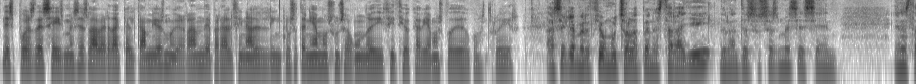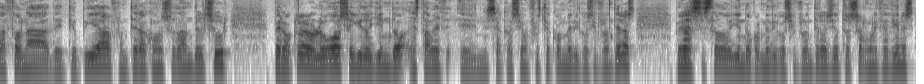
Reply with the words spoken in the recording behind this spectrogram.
después de seis meses la verdad que el cambio es muy grande. Para el final incluso teníamos un segundo edificio que habíamos podido construir. Así que mereció mucho la pena estar allí durante esos seis meses en, en esta zona de Etiopía, frontera con Sudán del Sur. Pero claro, luego has seguido yendo, esta vez en esa ocasión fuiste con Médicos y Fronteras, pero has estado yendo con Médicos y Fronteras y otras organizaciones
